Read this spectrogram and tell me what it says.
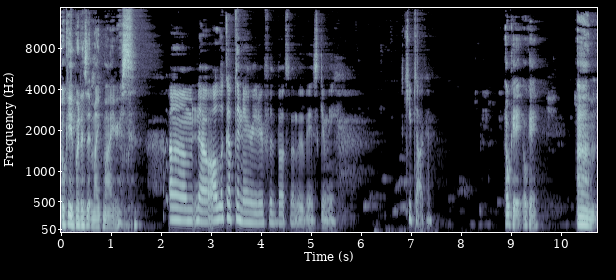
okay but is it mike myers Um, no, I'll look up the narrator for both of the movies. Give me. Keep talking. okay okay um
